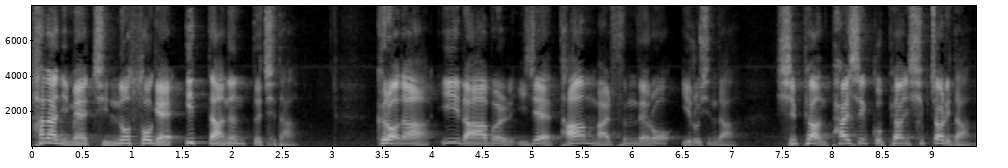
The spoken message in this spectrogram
하나님의 진노 속에 있다는 뜻이다. 그러나 이 라합을 이제 다음 말씀대로 이루신다. 시편 89편 10절이다.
